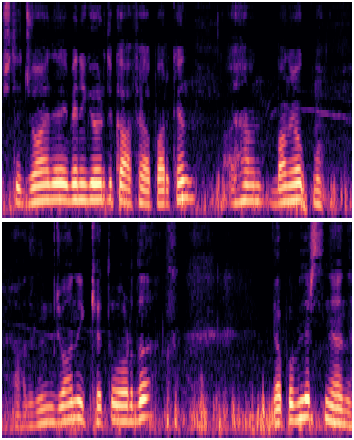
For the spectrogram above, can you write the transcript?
İşte Joanne beni gördü kahve yaparken. Ayhan bana yok mu? Ya dedim Joanne keto orada. Yapabilirsin yani.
